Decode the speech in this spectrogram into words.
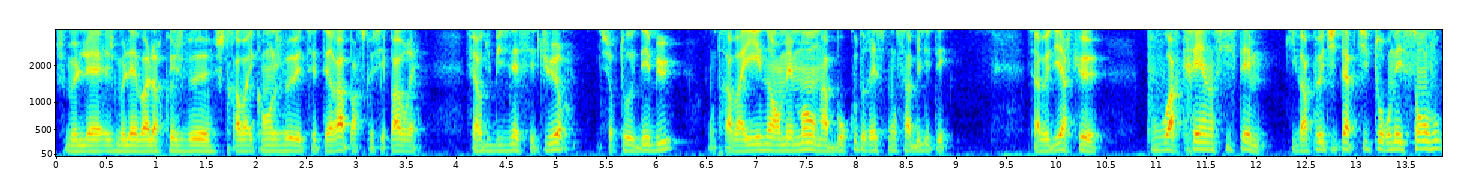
je me, lève, à l'heure que je veux, je travaille quand je veux, etc. Parce que c'est pas vrai. Faire du business, c'est dur, surtout au début. On travaille énormément, on a beaucoup de responsabilités. Ça veut dire que pouvoir créer un système qui va petit à petit tourner sans vous,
